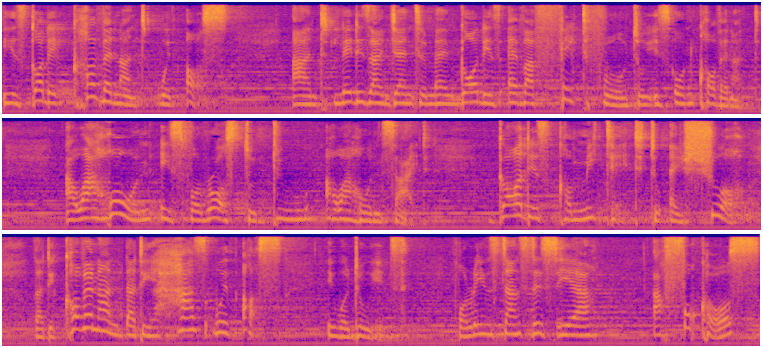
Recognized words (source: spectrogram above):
He's got a covenant with us. And ladies and gentlemen, God is ever faithful to His own covenant. Our own is for us to do our own side. God is committed to ensure that the covenant that He has with us, He will do it. For instance, this year, our focus,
